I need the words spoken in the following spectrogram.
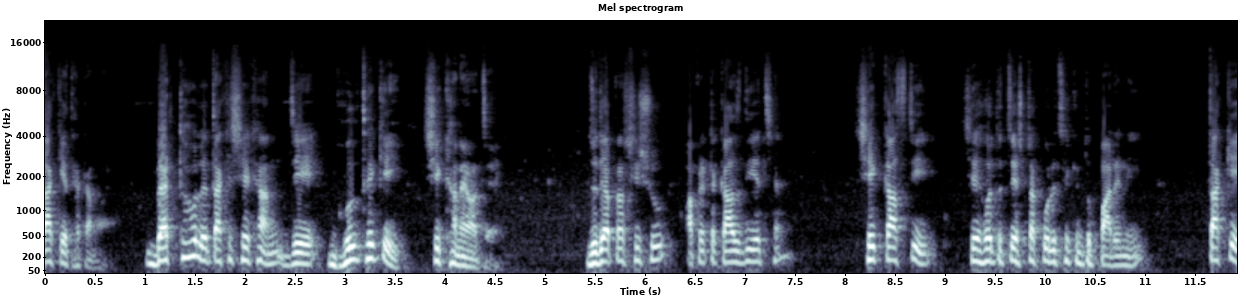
তাকিয়ে থাকা নয়। ব্যর্থ হলে তাকে শেখান যে ভুল থেকেই শিক্ষা নেওয়া যায়। যদি আপনার শিশু আপনি একটা কাজ দিয়েছেন সেই কাজটি সে হয়তো চেষ্টা করেছে কিন্তু পারেনি, তাকে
